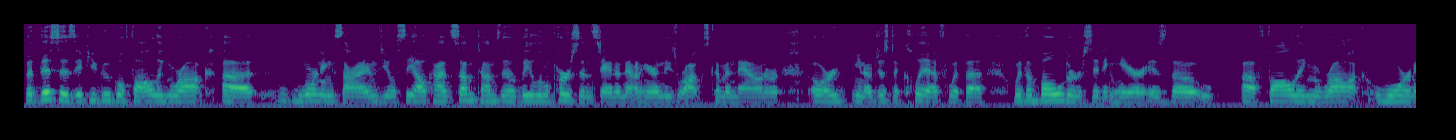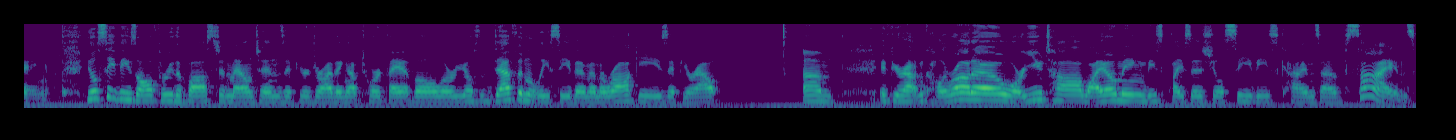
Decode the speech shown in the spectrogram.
But this is, if you Google falling rock uh, warning signs, you'll see all kinds. Sometimes there'll be a little person standing down here and these rocks coming down, or, or you know, just a cliff with a, with a boulder sitting here is the uh, falling rock warning. You'll see these all through the Boston Mountains if you're driving up toward Fayetteville, or you'll definitely see them in the Rockies if you're out um, if you're out in Colorado or Utah, Wyoming, these places, you'll see these kinds of signs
